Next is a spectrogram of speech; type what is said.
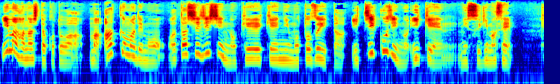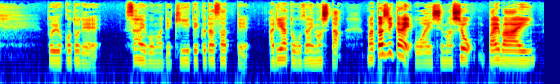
今話したことは、まあ、あくまでも私自身の経験に基づいた一個人の意見に過ぎません。ということで最後まで聞いてくださってありがとうございました。また次回お会いしましょう。バイバイ。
